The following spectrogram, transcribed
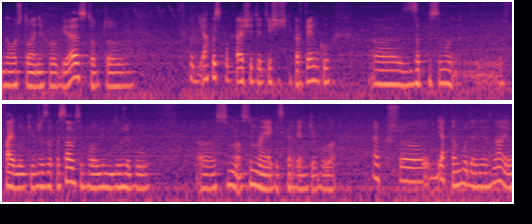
налаштуваннях OBS, тобто якось покращити трішечки картинку. Е, Записимо файл, який вже записався, бо він дуже був е, сумна, сумна якість картинки була. Так що, як там буде, не знаю.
